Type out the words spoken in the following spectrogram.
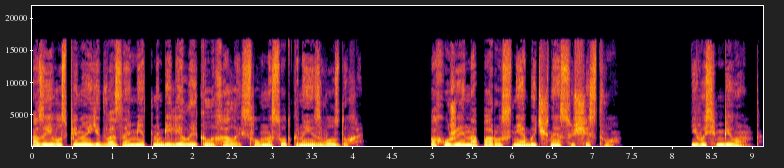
А за его спиной едва заметно белело и колыхалось, словно сотканное из воздуха, похожее на парус необычное существо. Его симбионт.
